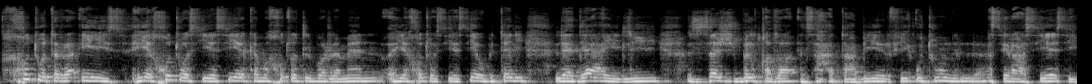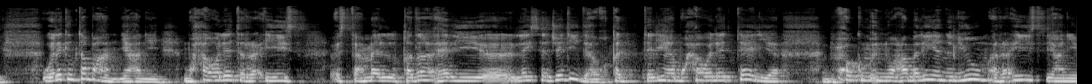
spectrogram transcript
خطوة الرئيس هي خطوة سياسية كما خطوة البرلمان هي خطوة سياسية وبالتالي لا داعي للزج بالقضاء إن صح التعبير في أتون الصراع السياسي. ولكن طبعا يعني محاولات الرئيس استعمال القضاء هذه ليست جديدة وقد تليها محاولات تالية بحكم أنه عمليا اليوم الرئيس يعني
